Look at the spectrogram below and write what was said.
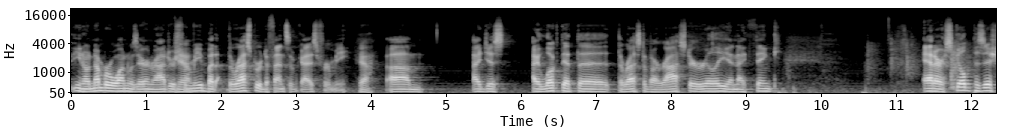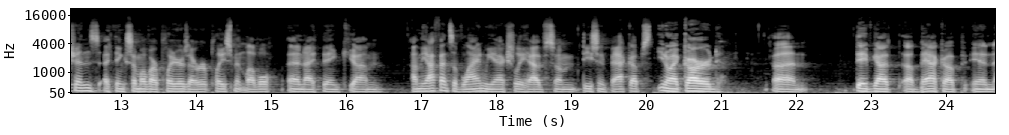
You know, number one was Aaron Rodgers Yeah. for me, but the rest were defensive guys for me. Yeah. Um, I just I looked at the the rest of our roster really, and I think at our skilled positions, I think some of our players are replacement level, and I think um, on the offensive line we actually have some decent backups. You know, at guard, um, they've got a backup in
